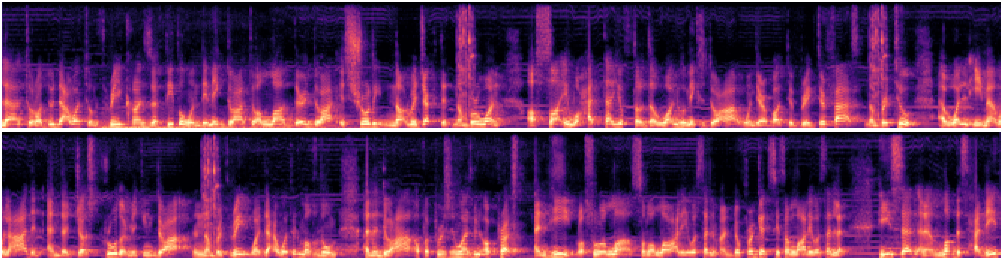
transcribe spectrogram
لَا تُرَدُّ دَعْوَتُهُم Three kinds of people when they make dua to Allah, their dua is surely not rejected. Number one, الصَّائِمُ حَتَّى يُفْطَرُ The one who makes dua when they're about to break their fast. Number two, وَالْإِمَامُ الْعَادِلِ And the just ruler making dua. And number three, وَدَعْوَةُ الْمَظْلُومِ And the dua of a person who has been oppressed. And he, Rasulullah sallallahu alayhi wasallam, and don't forget, sallallahu alayhi wasallam, he said, said, and I love this hadith,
